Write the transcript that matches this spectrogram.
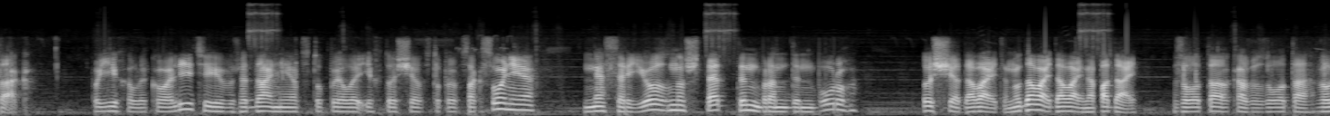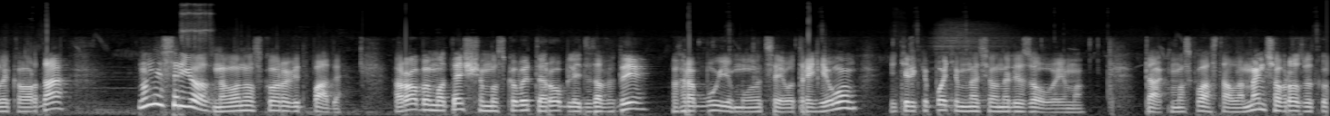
так. Поїхали коаліції, вже Данія вступила і хто ще вступив Саксонія. Несерйозно, Штеттен, Бранденбург. Хто ще? Давайте. Ну давай, давай, нападай. Золота, кажу, золота Велика Орда. Ну несерйозно, воно скоро відпаде. Робимо те, що московити роблять завжди, грабуємо цей от регіон і тільки потім націоналізовуємо. Так, Москва стала менша в розвитку,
